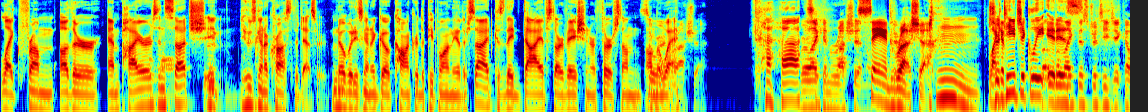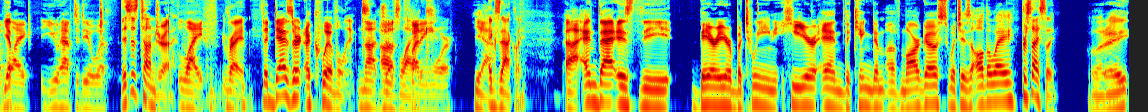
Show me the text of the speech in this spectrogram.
like from other empires and oh. such. It, hmm. who's going to cross the desert? Hmm. Nobody's going to go conquer the people on the other side because they die of starvation or thirst on, So on the way. Russia. we're like in Russia. Sand winter. Russia. Hmm. Like Strategically, But- it but is. like the strategic of Yep. like you have to deal with this is tundra, life, right? the desert equivalent. not of, just like, fighting war. Yeah. Exactly. Uh, and that is the barrier between here and the kingdom of Margos, which is all the way. Precisely. All right.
